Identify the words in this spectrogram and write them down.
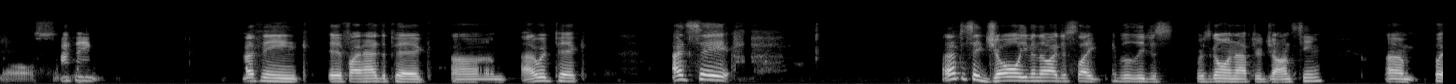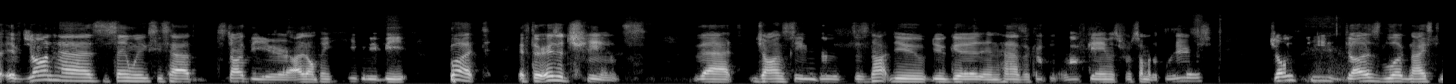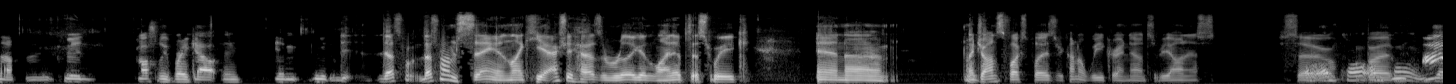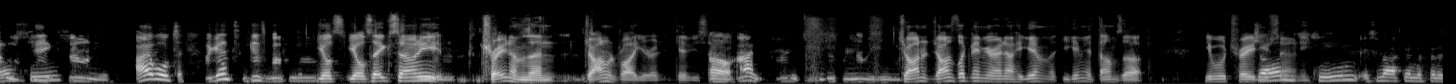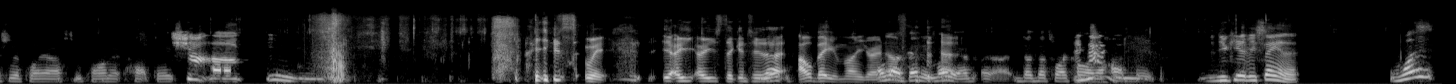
Y'all beat. No, s- I think. I think if I had to pick, um, I would pick. I'd say. I'd have to say Joel, even though I just like completely just was going after John's team. Um, but if John has the same weeks he's had to start the year, I don't think he can be beat. But if there is a chance that John's team does, does not do do good and has a couple off games from some of the players, Joel's team does look nice enough that it could possibly break out and, and beat them. That's what that's what I'm saying. Like he actually has a really good lineup this week, and um, like John's flex plays are kind of weak right now, to be honest. So, I'm, call, but I'm calling I will take. Sony. I will t- against against Buffalo. you'll you'll take Sony, trade him. Then John would probably get, give you Oh, Sony. I, I definitely. John John's looking at me right now. He gave him he gave me a thumbs up. He will trade you John's Sony. team is not going to finish in the playoffs. I'm calling it. Hot take. Shut up. Are you, wait, are you, are you sticking to that? Yeah. I'll bet you money right I'm now. not betting money. I, uh, that, that's why I call it a hot take. You can't be saying it. What?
